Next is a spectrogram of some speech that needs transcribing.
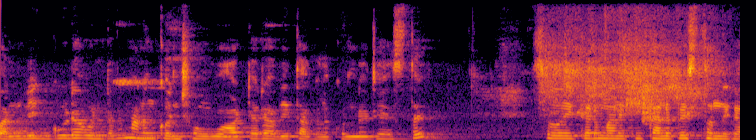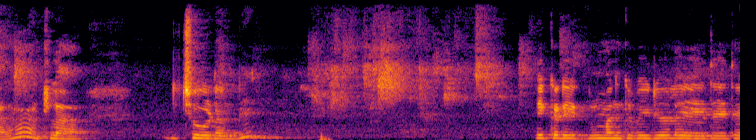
వన్ వీక్ కూడా ఉంటుంది. మనం కొంచెం వాటర్ అవి తగలకుండా చేస్తే. సో ఇక్కడ మనకి కనిపిస్తుంది కదా అట్లా చూడండి. ఇక్కడ మనకి వీడియోలో ఏదైతే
